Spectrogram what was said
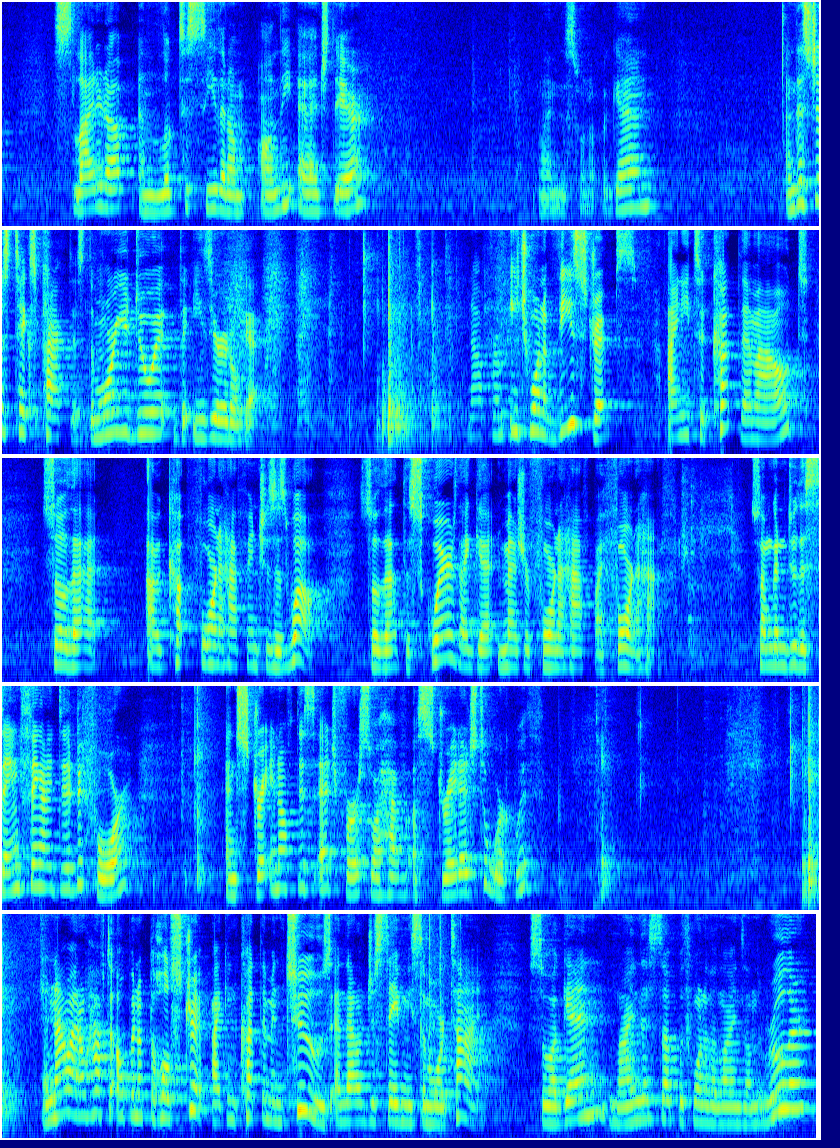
Slide it up and look to see that I'm on the edge there. Line this one up again. And this just takes practice. The more you do it, the easier it'll get. Now from each one of these strips, I need to cut them out so that I would cut four and a half inches as well, so that the squares I get measure four and a half by four and a half. So I'm gonna do the same thing I did before and straighten off this edge first so I have a straight edge to work with. And now I don't have to open up the whole strip. I can cut them in twos and that'll just save me some more time. So again, line this up with one of the lines on the ruler.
